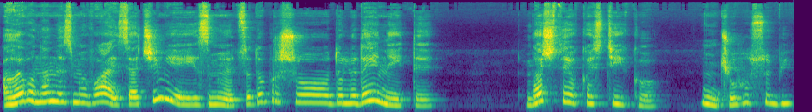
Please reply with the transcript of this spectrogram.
Але вона не змивається. А чим я її змию? Це добре, що до людей не йти. Бачите, яка стійка? Нічого собі.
